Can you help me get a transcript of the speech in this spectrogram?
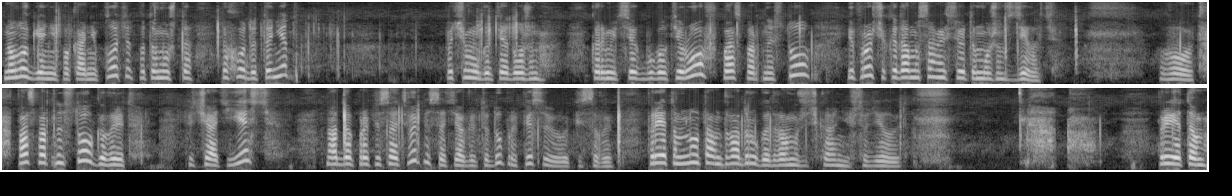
Налоги они пока не платят, потому что дохода-то нет. Почему, говорит, я должен кормить всех бухгалтеров, паспортный стол и прочее, когда мы сами все это можем сделать. Вот. Паспортный стол, говорит, печать есть. Надо прописать, выписать. Я, говорит, иду, прописываю, выписываю. При этом, ну, там два друга, два мужичка, они все делают. При этом,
